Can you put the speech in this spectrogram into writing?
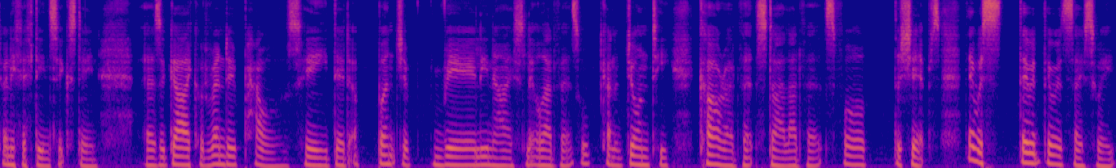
2015 16. There's a guy called Rendu Powers. He did a bunch of really nice little adverts, all kind of jaunty car advert style adverts for the ships. They were they were they were so sweet,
